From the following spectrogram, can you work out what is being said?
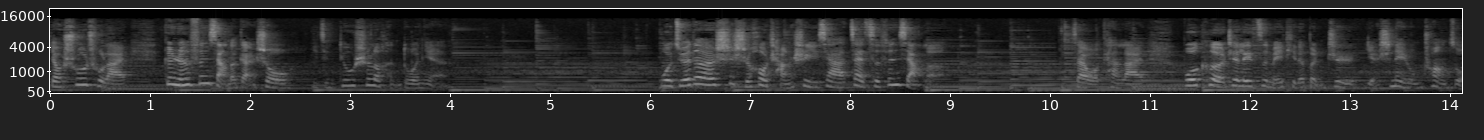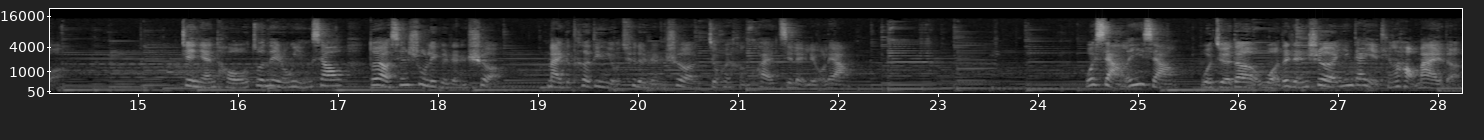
要说出来、跟人分享的感受，已经丢失了很多年。我觉得是时候尝试一下再次分享了。在我看来，播客这类自媒体的本质也是内容创作。这年头做内容营销，都要先树立个人设。卖个特定有趣的人设，就会很快积累流量。我想了一想，我觉得我的人设应该也挺好卖的，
